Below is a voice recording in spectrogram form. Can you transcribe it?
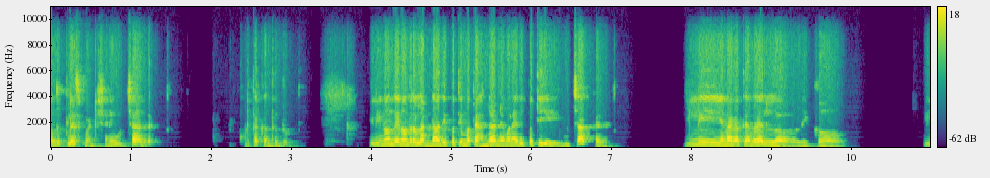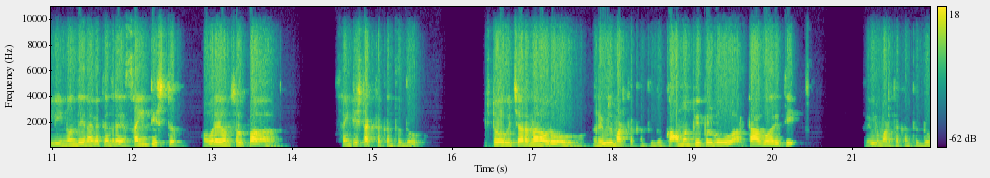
ಒಂದು ಪ್ಲೇಸ್ಮೆಂಟ್ ಶನಿ ಉಚ್ಚ ಆದ್ರೆ ಕೊಡ್ತಕ್ಕಂಥದ್ದು. ಇಲ್ಲಿ ಇನ್ನೊಂದೇನು ಅಂದ್ರೆ ಲಗ್ನಾಧಿಪತಿ ಮತ್ತೆ ಹನ್ನೆರಡನೇ ಮನೆ ಅಧಿಪತಿ ಹುಚ್ಚ ಆಗ್ತಾ ಇದೆ. ಇಲ್ಲಿ ಏನಾಗತ್ತೆ ಅಂದ್ರೆ ಲೈಕ್ ಇಲ್ಲಿ ಇನ್ನೊಂದು ಏನಾಗುತ್ತೆ ಅಂದ್ರೆ ಸೈಂಟಿಸ್ಟ್ ಅವರೇ ಒಂದ್ ಸ್ವಲ್ಪ ಸೈಂಟಿಸ್ಟ್ ಆಗ್ತಕ್ಕಂಥದ್ದು. ಎಷ್ಟೋ ವಿಚಾರನ ಅವರು ರಿವೀಲ್ ಮಾಡ್ತಕ್ಕಂಥದ್ದು. ಕಾಮನ್ ಪೀಪಲ್ಗೂ ಅರ್ಥ ಆಗೋ ರೀತಿ ರಿವೀಲ್ ಮಾಡ್ತಕ್ಕಂಥದ್ದು.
